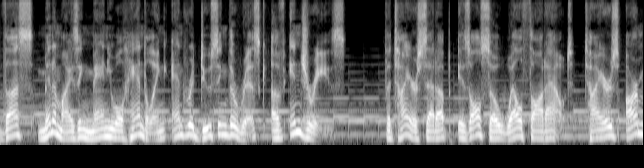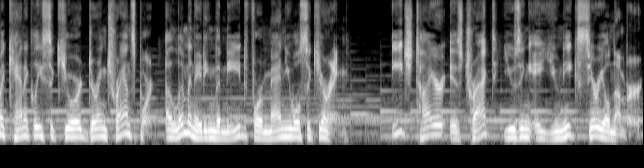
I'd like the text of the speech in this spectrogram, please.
thus minimizing manual handling and reducing the risk of injuries. The tire setup is also well thought out. Tires are mechanically secured during transport, eliminating the need for manual securing. Each tire is tracked using a unique serial number,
